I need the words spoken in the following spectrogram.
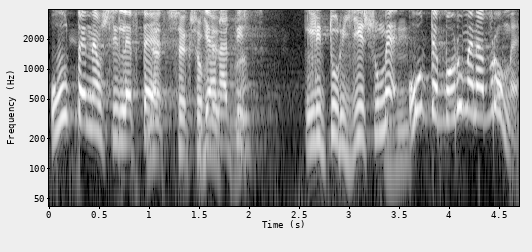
ούτε νεοσυλλευτές για να τις λειτουργήσουμε, ούτε μπορούμε να βρούμε.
